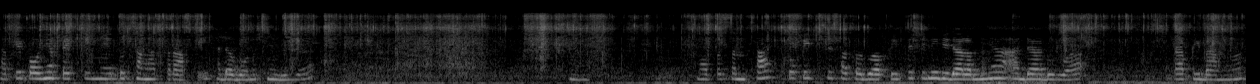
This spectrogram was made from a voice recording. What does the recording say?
Tapi pokoknya packingnya itu sangat rapi. Ada bonusnya juga. Hmm. mau pesen satu pieces atau dua pieces ini di dalamnya ada dua. Rapi banget.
